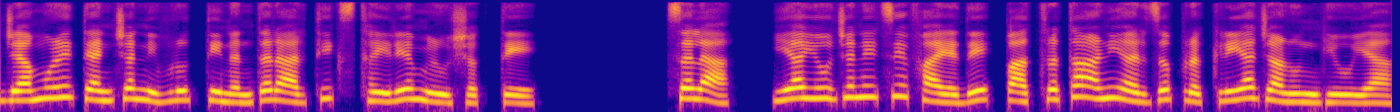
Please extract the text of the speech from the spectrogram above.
ज्यामुळे त्यांच्या निवृत्तीनंतर आर्थिक स्थैर्य मिळू शकते. चला या योजनेचे फायदे पात्रता आणि अर्ज प्रक्रिया जाणून घेऊया.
